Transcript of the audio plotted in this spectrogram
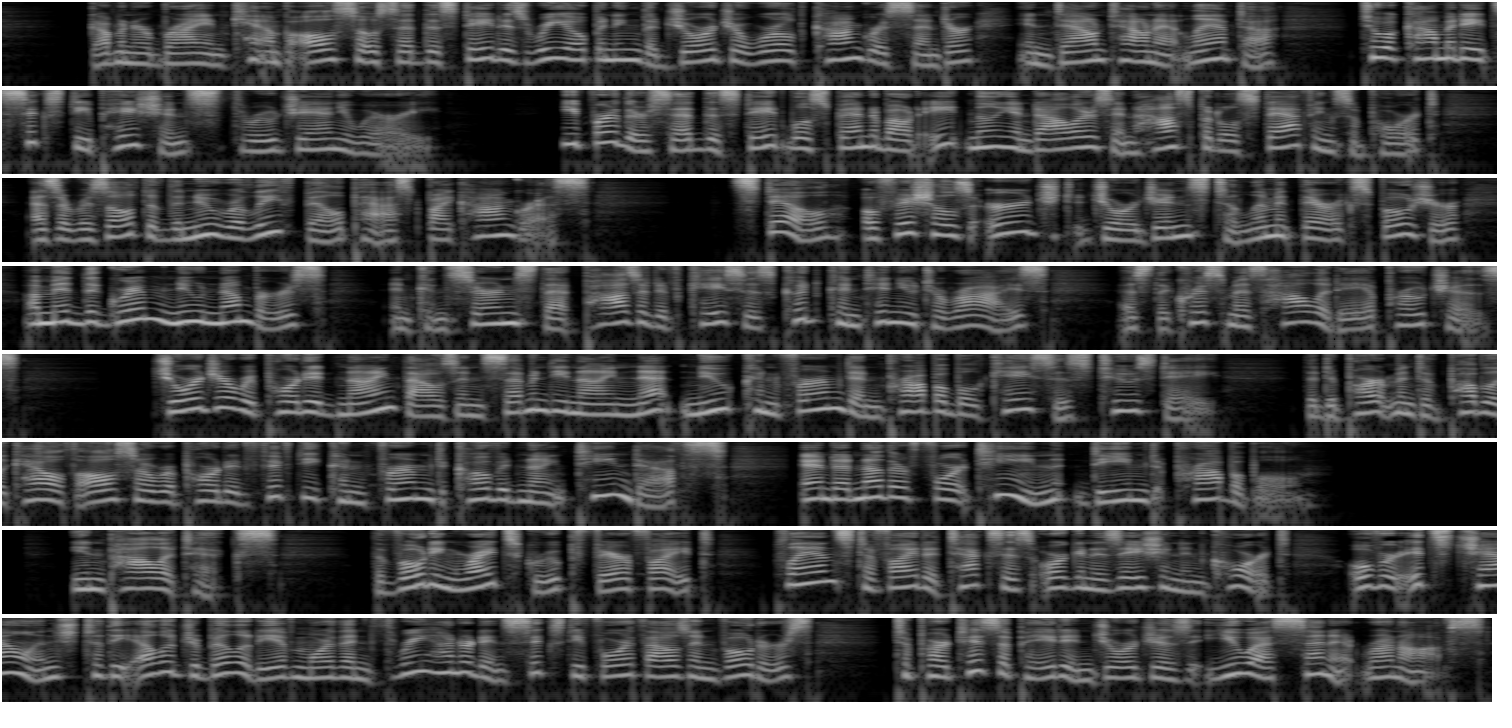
Governor Brian Kemp also said the state is reopening the Georgia World Congress Center in downtown Atlanta to accommodate 60 patients through January. He further said the state will spend about $8 million in hospital staffing support as a result of the new relief bill passed by Congress. Still, officials urged Georgians to limit their exposure amid the grim new numbers and concerns that positive cases could continue to rise as the Christmas holiday approaches. Georgia reported 9,079 net new confirmed and probable cases Tuesday. The Department of Public Health also reported 50 confirmed COVID 19 deaths and another 14 deemed probable. In politics, the voting rights group Fair Fight plans to fight a Texas organization in court over its challenge to the eligibility of more than 364,000 voters to participate in Georgia's U.S. Senate runoffs.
